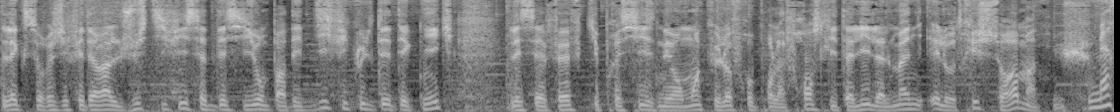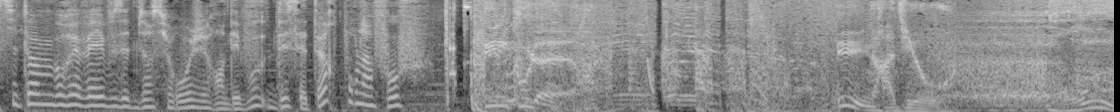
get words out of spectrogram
L'ex-régie fédérale justifie cette décision par des difficultés techniques. Les CFF qui précisent néanmoins que l'offre pour la France, l'Italie, l'Allemagne et l'Autriche sera maintenue. Merci Tom, beau réveil, vous êtes bien sur Rouge et rendez-vous dès 7h pour l'info. Une couleur. Une radio. Rouge.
